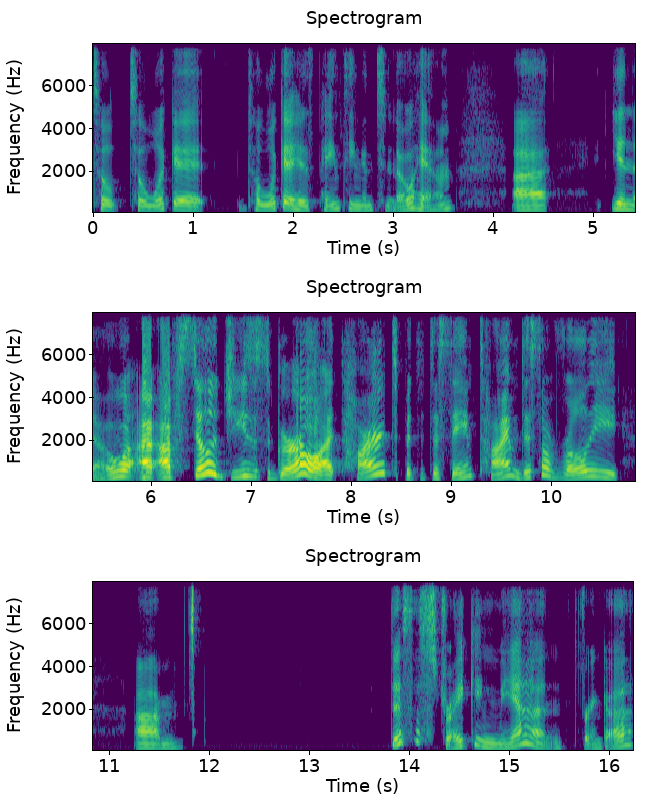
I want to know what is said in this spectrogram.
to to look at to look at his painting and to know him. Uh, you know, I, I'm still a Jesus girl at heart, but at the same time, this a really um, this a striking man, Fringa.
